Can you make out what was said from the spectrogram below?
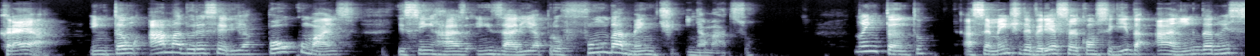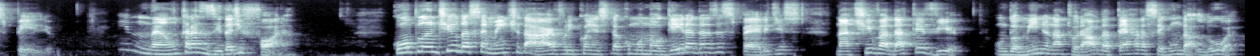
Crea então amadureceria pouco mais e se enraizaria profundamente em Amatsu. No entanto, a semente deveria ser conseguida ainda no espelho e não trazida de fora. Com o plantio da semente da árvore conhecida como Nogueira das Hespérides, nativa da Tevir, um domínio natural da Terra da Segunda Lua,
